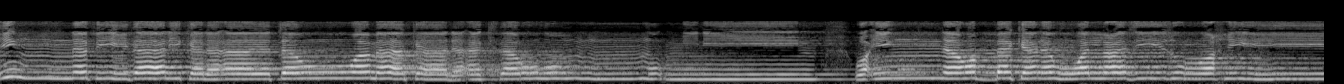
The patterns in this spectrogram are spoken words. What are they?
إن في ذلك لآية وما كان أكثرهم مؤمنين وإن ربك لهو العزيز الرحيم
